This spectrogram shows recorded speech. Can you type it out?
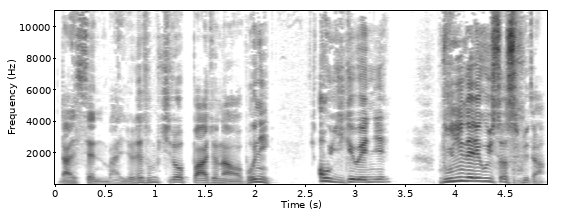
날쌘 말년의 솜씨로 빠져나와 보니 어우 이게 웬일 눈이 내리고 있었습니다.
